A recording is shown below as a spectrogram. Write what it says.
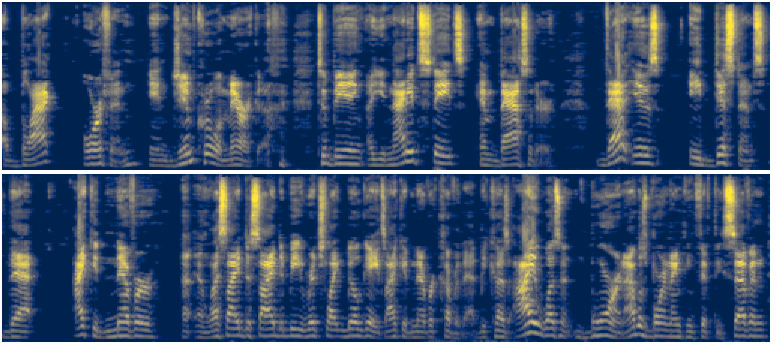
a black orphan in Jim Crow America, to being a United States ambassador. That is a distance that I could never uh, unless I decide to be rich like Bill Gates, I could never cover that because I wasn't born. I was born in 1957.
